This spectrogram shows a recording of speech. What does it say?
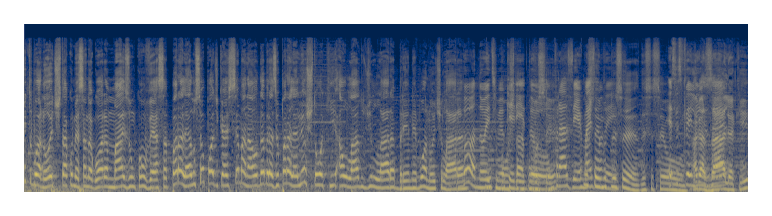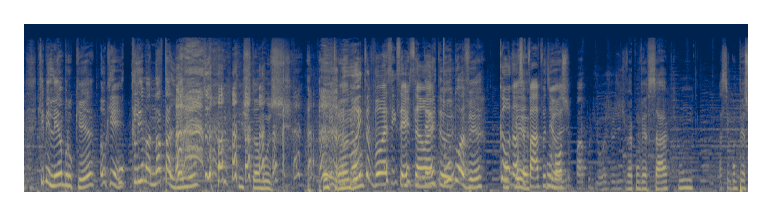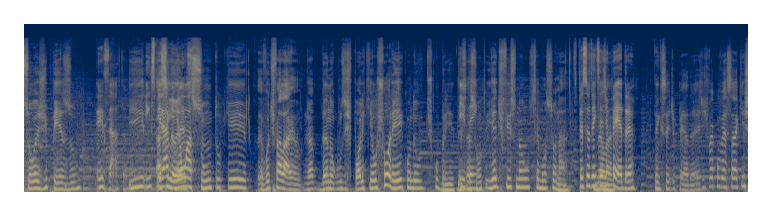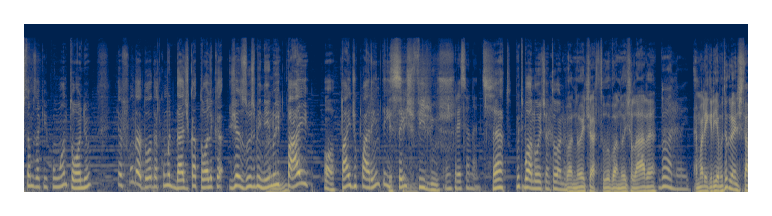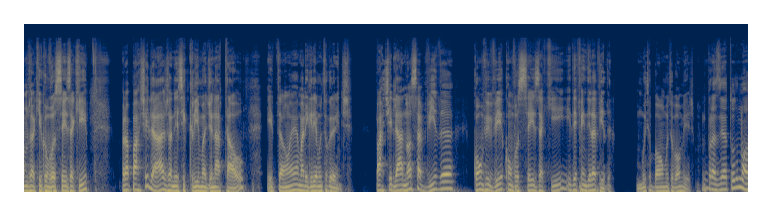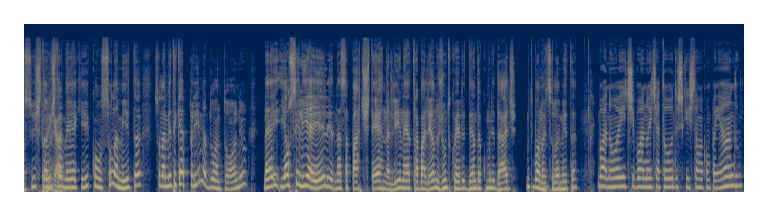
Muito boa noite, está começando agora mais um Conversa Paralelo, seu podcast semanal da Brasil Paralelo. E eu estou aqui ao lado de Lara Brenner. Boa noite, Lara. Boa noite, Muito meu querido. Um prazer, mais Gostei uma muito vez. desse, desse seu agasalho aqui, que me lembra o quê? O quê? O clima natalino que estamos entrando. Muito boa essa inserção, tem Arthur. tudo a ver Com o nosso papo Com de o hoje. nosso papo de hoje. A gente vai conversar com assim com pessoas de peso Exato. e assim, é um assunto que eu vou te falar, já dando alguns spoilers que eu chorei quando eu descobri desse Idem. assunto e é difícil não se emocionar. As pessoas têm que ser de é. pedra. Tem que ser de pedra. A gente vai conversar aqui, estamos aqui com o Antônio, que é fundador da comunidade católica Jesus Menino Amém. e pai, ó, pai de 46 Excelente. filhos. Impressionante. Certo? Muito boa noite, Antônio. Boa noite, Arthur. Boa noite, Lara. Boa noite. É uma alegria muito grande estarmos aqui com vocês aqui para partilhar já nesse clima de Natal. Então é uma alegria muito grande. Partilhar a nossa vida, conviver com vocês aqui e defender a vida. Muito bom, muito bom mesmo. O prazer é todo nosso. Estamos também aqui com Sulamita. Sulamita, que é prima do Antônio, né? E auxilia ele nessa parte externa ali, né? Trabalhando junto com ele dentro da comunidade. Muito boa noite, Sulamita. Boa noite, boa noite a todos que estão acompanhando.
